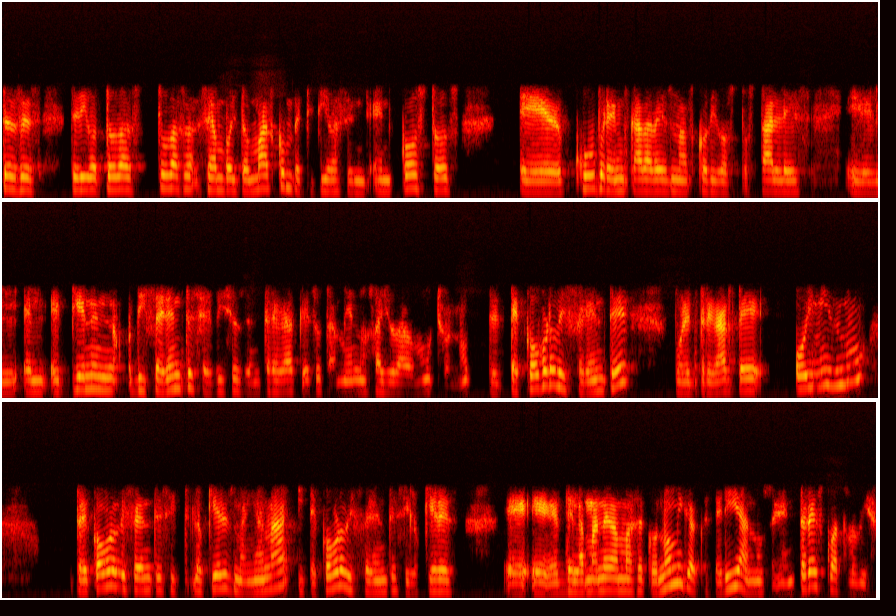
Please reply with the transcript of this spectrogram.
Entonces, te digo, todas, todas se han vuelto más competitivas en, en costos, eh, cubren cada vez más códigos postales, el, el, eh, tienen diferentes servicios de entrega, que eso también nos ha ayudado mucho, ¿no? Te, te cobro diferente por entregarte hoy mismo, te cobro diferente si lo quieres mañana y te cobro diferente si lo quieres eh, eh, de la manera más económica, que sería, no sé, en tres, cuatro días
